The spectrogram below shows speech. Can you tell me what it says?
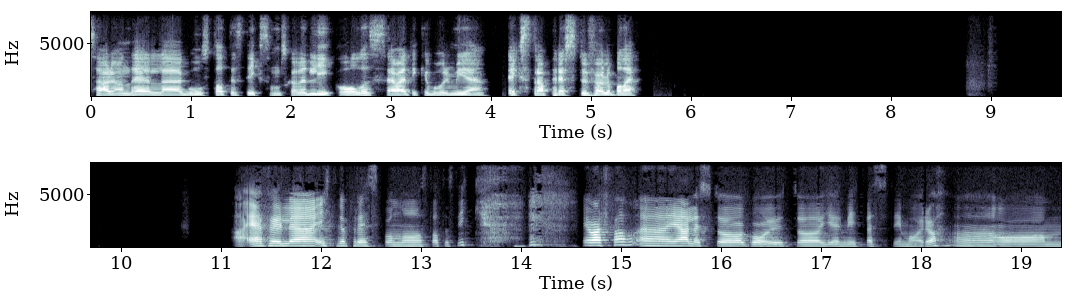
så er det jo en del eh, god statistikk som skal vedlikeholdes. Jeg veit ikke hvor mye ekstra press du føler på det. Jeg føler ikke noe press på noe statistikk. I hvert fall. Eh, Jeg har lyst til å gå ut og gjøre mitt beste i morgen. Og,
